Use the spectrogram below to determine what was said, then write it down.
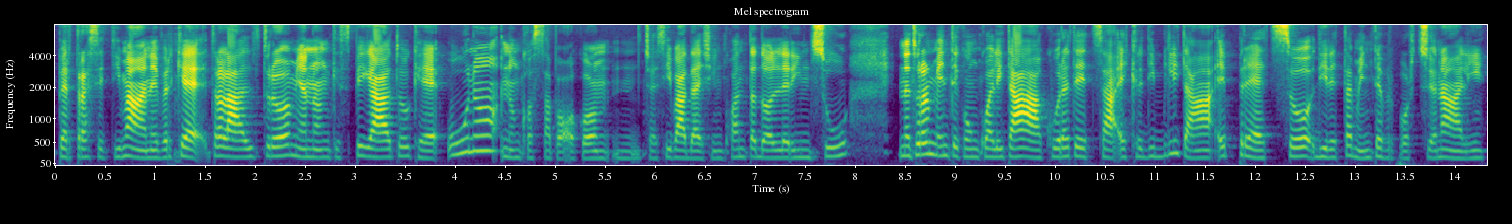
per tre settimane, perché tra l'altro mi hanno anche spiegato che uno non costa poco, mm, cioè si va dai 50 dollari in su, naturalmente con qualità, accuratezza e credibilità e prezzo direttamente proporzionali.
